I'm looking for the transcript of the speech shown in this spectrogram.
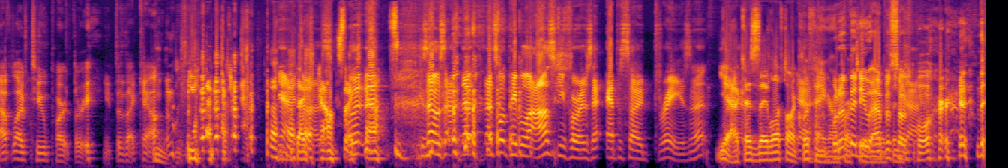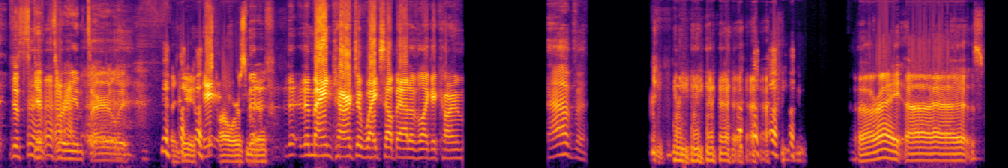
Half Life 2 Part 3? Does that count? Yeah, it that does. counts. That Well, that- counts. Because that was that, that's what people are asking for is episode three, isn't it? Yeah, because they left on a Yeah. cliffhanger. what if they do episode 4? they just skip 3 entirely. finished it. Dude, It- Star Wars the, move. the, the main character wakes up out of like a coma. What happened? All right. Uh, this is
